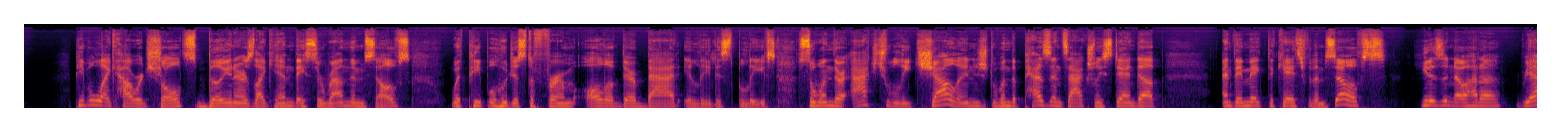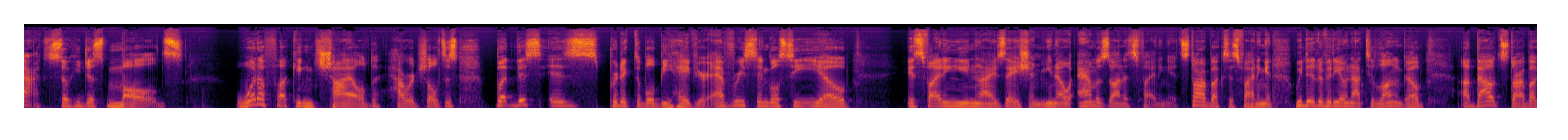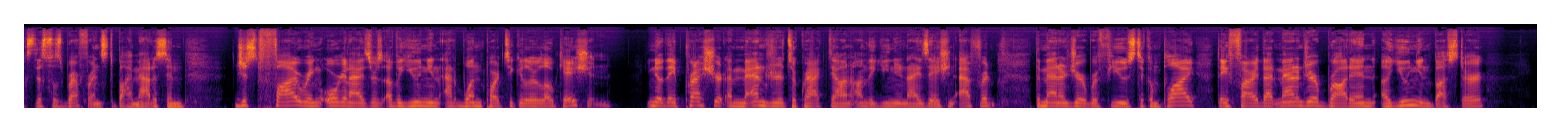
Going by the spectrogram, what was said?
People like Howard Schultz, billionaires like him, they surround themselves with people who just affirm all of their bad elitist beliefs. So when they're actually challenged, when the peasants actually stand up and they make the case for themselves, he doesn't know how to react. So he just mauls. What a fucking child Howard Schultz is. But this is predictable behavior. Every single CEO is fighting unionization. You know, Amazon is fighting it, Starbucks is fighting it. We did a video not too long ago about Starbucks. This was referenced by Madison just firing organizers of a union at one particular location. You know, they pressured a manager to crack down on the unionization effort. The manager refused to comply. They fired that manager, brought in a union buster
